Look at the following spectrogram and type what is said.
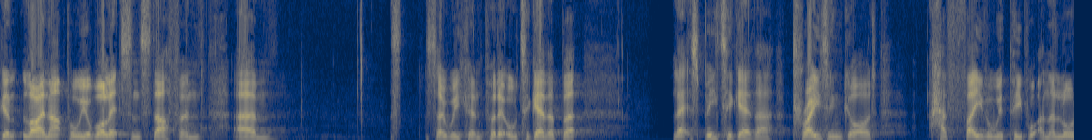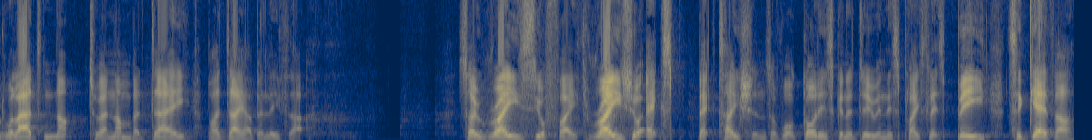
to line up all your wallets and stuff, and um, so we can put it all together. But let's be together, praising God, have favor with people, and the Lord will add to our number day by day. I believe that. So raise your faith, raise your expectations of what God is going to do in this place. Let's be together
